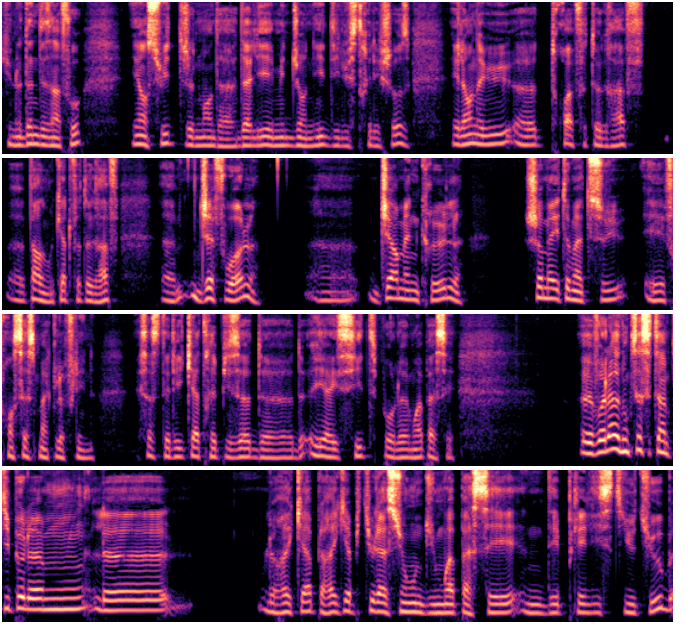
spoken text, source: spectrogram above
qui nous donne des infos. Et ensuite, je demande à Dali et Midjourney d'illustrer les choses. Et là, on a eu trois photographes, pardon, quatre photographes. Jeff Wall, Jermaine Krull, Shomei Tomatsu et Frances McLaughlin. Et ça, c'était les quatre épisodes de, AI Site pour le mois passé. voilà, donc ça, c'était un petit peu le, le, le récap, la récapitulation du mois passé des playlists YouTube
